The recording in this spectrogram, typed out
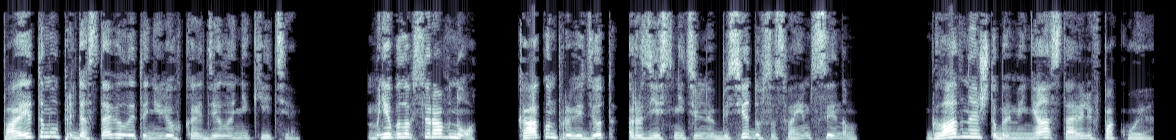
Поэтому предоставила это нелегкое дело Никите. Мне было все равно, как он проведет разъяснительную беседу со своим сыном, Главное, чтобы меня оставили в покое.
